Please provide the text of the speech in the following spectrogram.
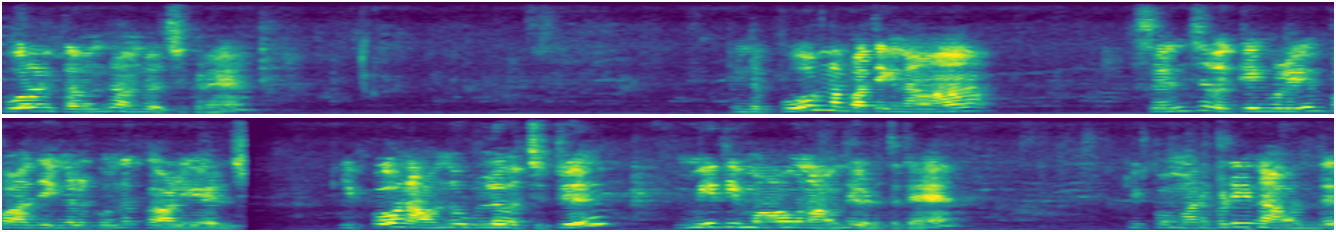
பூரணத்தை வந்து நான் வந்து வச்சுக்கிறேன். இந்த பூரணம் பார்த்தீங்கன்னா செஞ்சு வைக்கங்களையும் பாதி எங்களுக்கு வந்து காலியாயிடுச்சு இப்போ நான் வந்து உள்ளே வச்சுட்டு மீதி மாவு நான் வந்து எடுத்துட்டேன். இப்போ மறுபடியும் நான் வந்து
